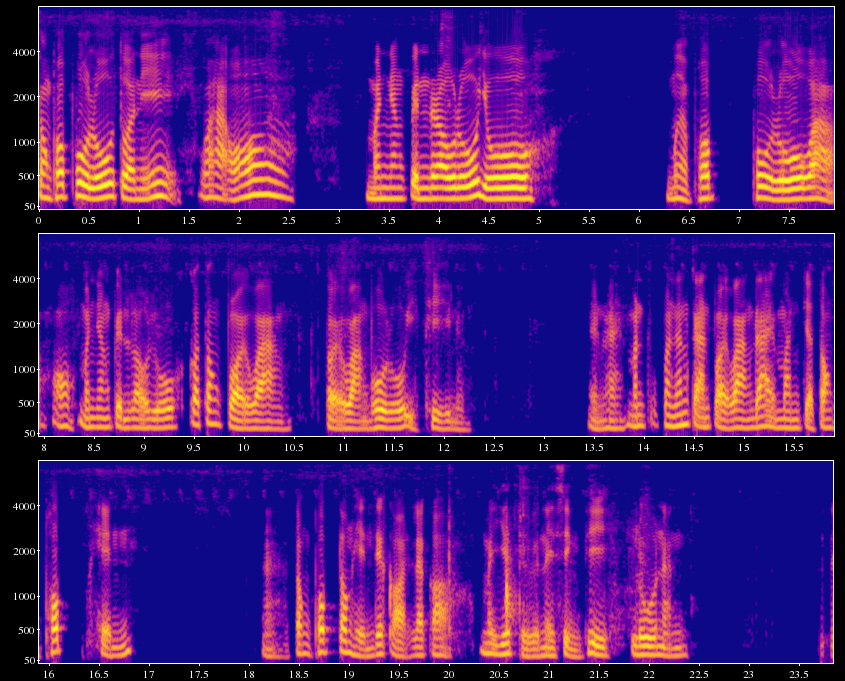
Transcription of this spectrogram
ต้องพบผู้รู้ตัวนี้ว่าอ๋อ มันยังเป็นเรารู้อยู่ เมื่อพบผู้รู้ว่าอ๋อมันยังเป็นเรารู้ ก็ต้องปล่อยวาง ปล่อยวางผู้รู้อีกทีหนึ่งเห็นไหมมันเพราะนั้นการปล่อยวางได้ มันจะต้องพบเห็นอ่าต้องพบต้องเห็นด้วยก่อน แล้วก็ไม่ยึดถือในสิ่งที่รู้นั้นใน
